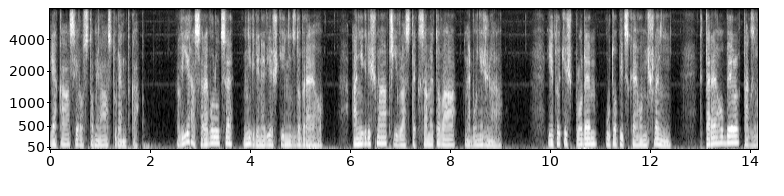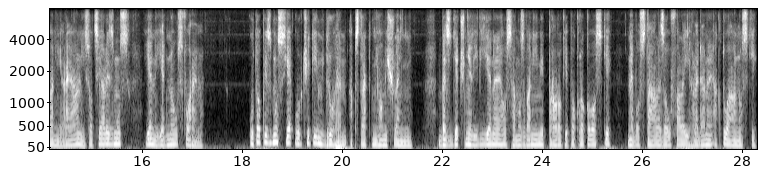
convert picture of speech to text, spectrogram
jakási rostomilá studentka. Výraz revoluce nikdy nevěští nic dobrého, ani když má přívlastek sametová nebo něžná. Je totiž plodem utopického myšlení, kterého byl tzv. reálný socialismus jen jednou z forem. Utopismus je určitým druhem abstraktního myšlení, bezděčně vyvíjeného samozvanými proroky pokrokovosti nebo stále zoufalej hledané aktuálnosti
